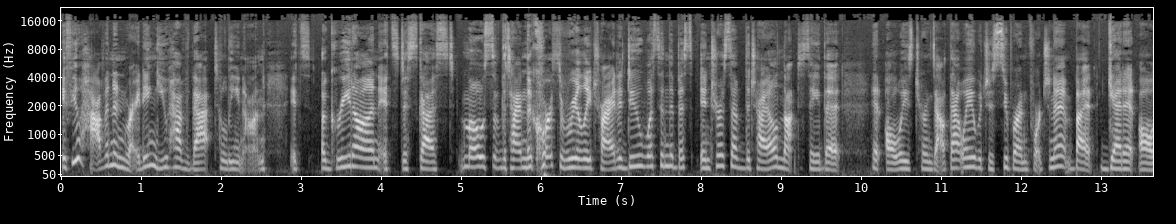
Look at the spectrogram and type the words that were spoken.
if you have it in writing, you have that to lean on. It's agreed on, it's discussed. Most of the time, the courts really try to do what's in the best interest of the child, not to say that it always turns out that way, which is super unfortunate, but get it all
